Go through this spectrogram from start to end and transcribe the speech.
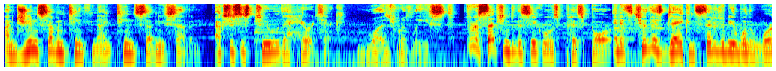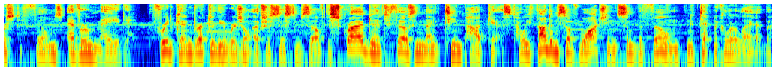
On June 17, 1977, Exorcist II The Heretic was released. The reception to the sequel was piss poor, and it's to this day considered to be one of the worst films ever made. Friedkin, director of the original Exorcist himself, described in a 2019 podcast how he found himself watching some of the film in a Technicolor lab.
